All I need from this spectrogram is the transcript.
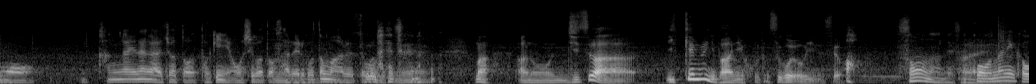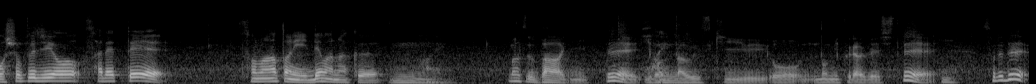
もう考えながらちょっと時にはお仕事をされることもあるってことですね。ね。まあ、あの実は1軒目にバーに行くことすごい多いんですよ。あそうなんですね、はい、こう何かお食事をされてその後にではなく、うん、はい。まずバーに行っていろんなウイスキーを飲み比べして、はい、それで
